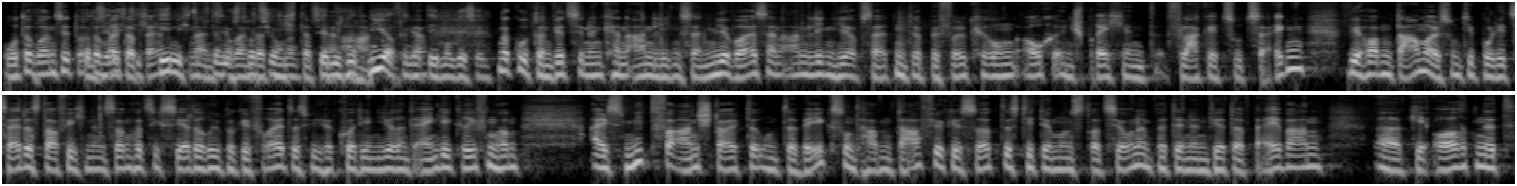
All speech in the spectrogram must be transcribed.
Oder waren Sie dort einmal dabei? Ich gehe nicht Nein, auf Demonstrationen. Sie, Sie haben mich noch nie auf einer ja. Demo gesehen. Na gut, dann wird es Ihnen kein Anliegen sein. Mir war es ein Anliegen, hier auf Seiten der Bevölkerung auch entsprechend Flagge zu zeigen. Wir haben damals, und die Polizei, das darf ich Ihnen sagen, hat sich sehr darüber gefreut, dass wir hier koordinierend eingegriffen haben, als Mitveranstalter unterwegs und haben dafür gesorgt, dass die Demonstrationen, bei denen wir dabei waren, äh, geordnet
